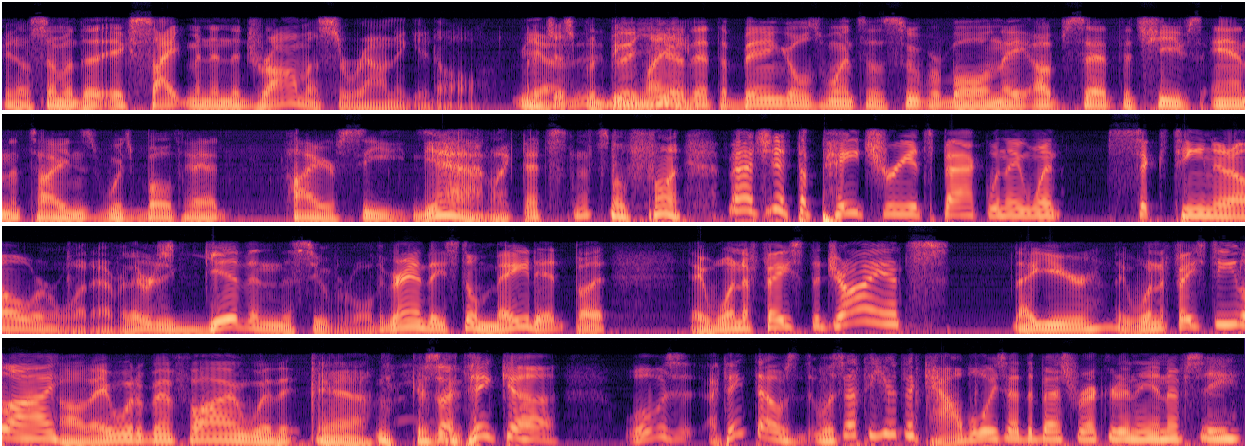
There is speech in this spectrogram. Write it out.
you know some of the excitement and the drama surrounding it all. It Yeah, just would be the lame. year that the Bengals went to the Super Bowl and they upset the Chiefs and the Titans, which both had higher seeds. Yeah, like that's that's no fun. Imagine if the Patriots back when they went sixteen and zero or whatever, they were just given the Super Bowl. Granted, they still made it, but they wouldn't have faced the Giants that year. They wouldn't have faced Eli. Oh, they would have been fine with it. Yeah, because I think uh, what was it? I think that was was that the year the Cowboys had the best record in the NFC.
